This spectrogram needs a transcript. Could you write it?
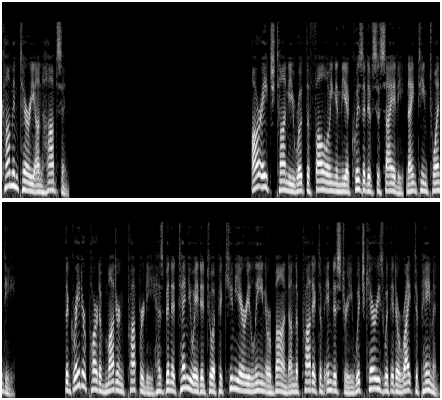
Commentary on Hobson R. H. Tawney wrote the following in The Acquisitive Society 1920. The greater part of modern property has been attenuated to a pecuniary lien or bond on the product of industry which carries with it a right to payment,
